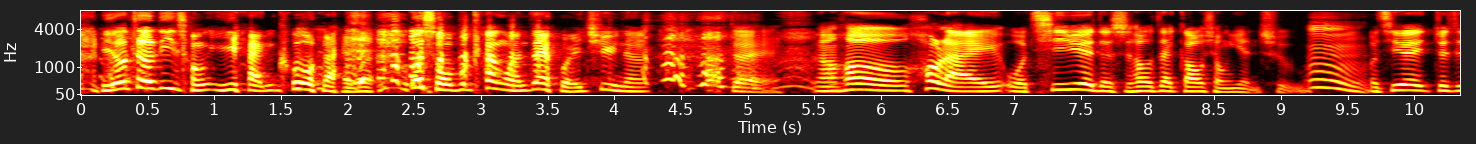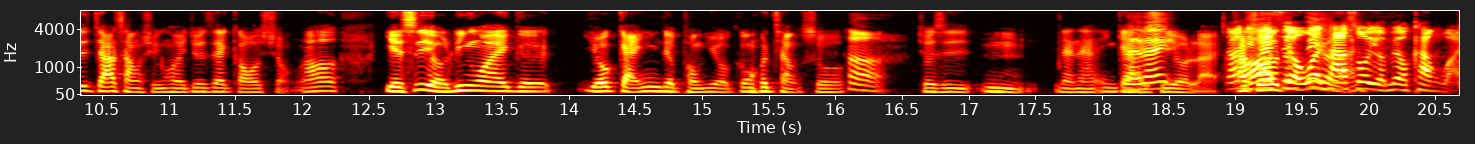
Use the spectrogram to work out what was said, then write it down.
你都特地从宜兰过来了，为什么不看完再回去呢？’ 对，然后后来我七月的时候在高雄演出，嗯我七月就是加场巡回，就是在高雄，然后也是有另外一个有感应的朋友跟我讲说，哼，就是嗯，奶奶应该还是有来。然后他说你开始有问他说有没有看完，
